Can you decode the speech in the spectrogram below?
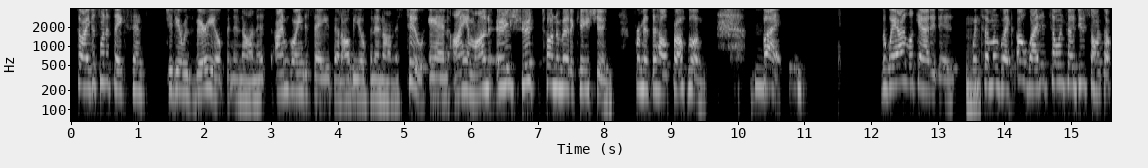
so I just want to say, since Jadir was very open and honest, I'm going to say that I'll be open and honest too. And I am on a shit ton of medication for mental health problems. Mm. But the way I look at it is when someone's like, oh, why did so and so do so and so?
